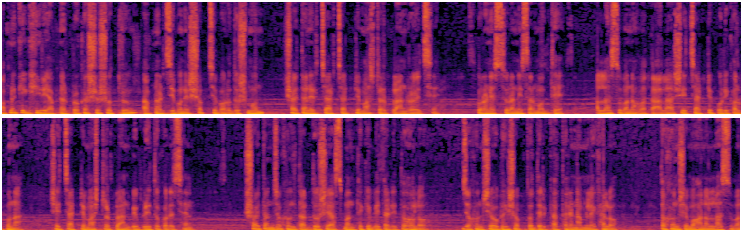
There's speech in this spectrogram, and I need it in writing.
আপনাকে ঘিরে আপনার প্রকাশ্য শত্রু, আপনার জীবনের সবচেয়ে বড় দুশ্মন, শয়তানের চার চারটে মাস্টার প্ল্যান রয়েছে। কোরআনের সুরানিসার মধ্যে আল্লাহ সুবাহ তাআলা সেই চারটে পরিকল্পনা, সেই চারটে মাস্টার প্ল্যান বিবৃত করেছেন। শয়তান যখন তার দোষে আসমান থেকে বিতাড়িত হলো, যখন সে অভিশপ্তদের কাতারে নাম লেখালো, তখন সে মহান আল্লাহ সুবাহ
